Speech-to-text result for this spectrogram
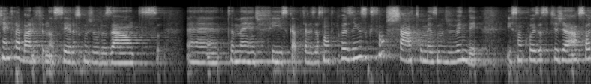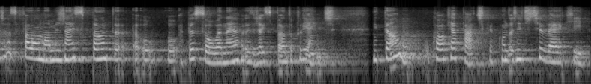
Quem trabalha em financeiras com juros altos é, também é difícil, capitalização, tem coisinhas que são chato mesmo de vender. E são coisas que já, só de você falar o nome, já espanta a, a pessoa, né? Já espanta o cliente. Então, qual que é a tática? Quando a gente tiver que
